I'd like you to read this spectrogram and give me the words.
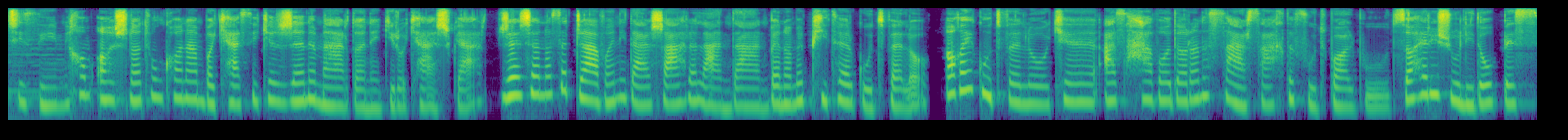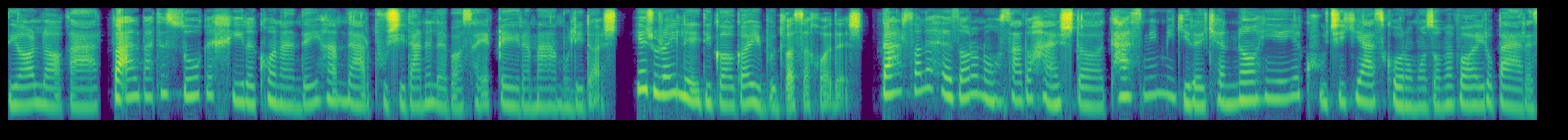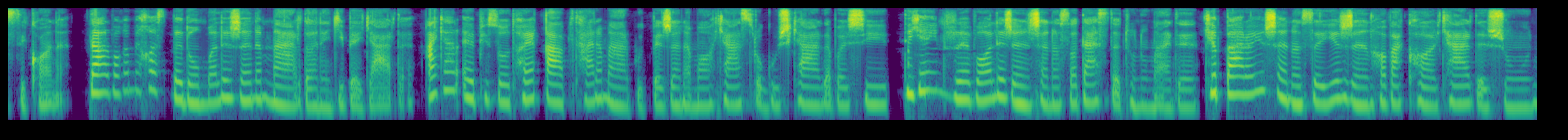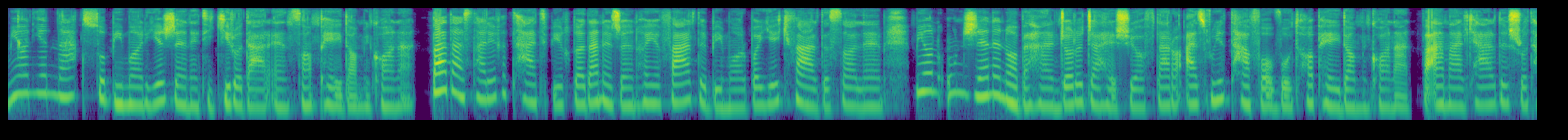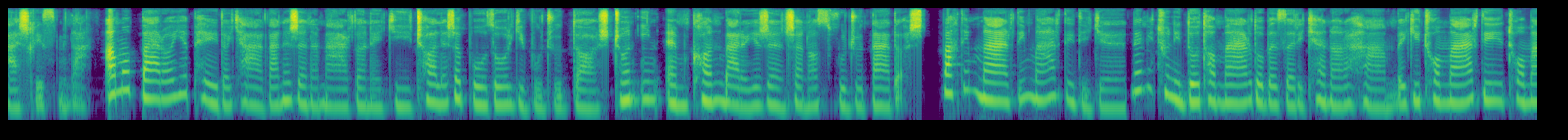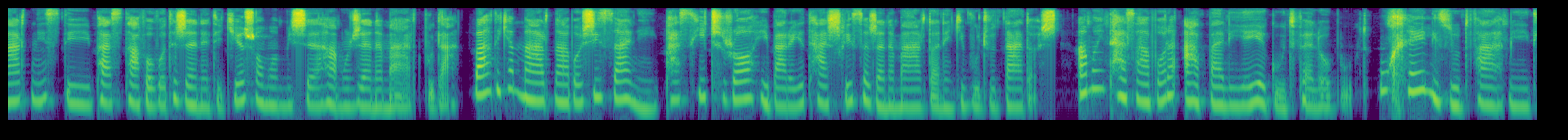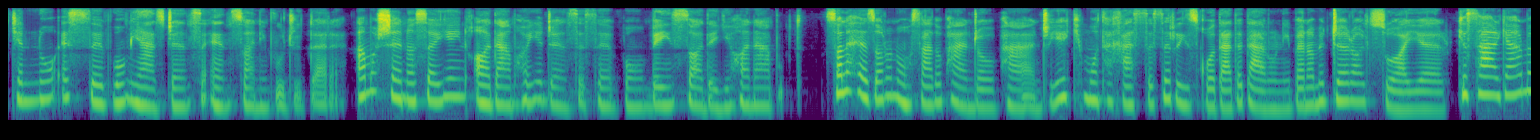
چیزی می‌خوام آشناتون کنم با کسی که ژن مردانگی رو کشف کرد. ژنشناس جوانی در شهر لندن به نام پیتر گودفلو. آقای گودفلو که از هواداران سرسخت فوتبال بود ظاهری ژولیده و بسیار لاغر و البته ذوق خیره کننده هم در پوشیدن لباس های غیر معمولی داشت. یه جورایی لیدی گاگایی بود واسه خودش. در سال 1980 تصمیم می‌گیره که ناحیه کوچیکی از کروموزوم وای رو بررسی کنه در واقع می‌خواست به دنبال ژن مردانگی بگرده. اگر اپیزودهای قبلتر مربوط به ژن ماهکست رو گوش کرده باشید، دیگه این روال ژنشناسا دستتون اومده که برای شناسایی ژنها و کارکردشون میان یه نقص و بیماری ژنتیکی رو در انسان پیدا می‌کنن. بعد از طریق تطبیق دادن ژنهای فرد بیمار با یک فرد سالم میان اون ژن نابهنجار و جهش یافته رو از روی تفاوتها پیدا می‌کنن و عملکردش رو تشخیص میدن. اما برای پیدا کردن ژن مردانگی چالش بزرگی وجود داشت چون این امکان برای ژنشناس وجود نداشت. وقتی مردی مردی دیگه نمی‌تونی دوتا مرد رو بذاری کنار هم. بگی تو مردی تو مرد نیستی پس تفاوت ژنتیکی شما میشه همون ژن مرد بودن. وقتی که مرد نباشی زنی پس هیچ راهی برای تشخیص ژن مردانگی وجود نداشت. اما این تصور اولیه گودفلو بود. اون خیلی زود فهمید که نوع سومی از جنس انسانی وجود داره. اما شناسایی این آدمهای جنس سوم به این سادگی ها نبود. سال 1955 یک متخصص ریزقدرت درونی به نام جرالد سوایر که سرگرم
